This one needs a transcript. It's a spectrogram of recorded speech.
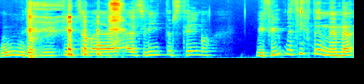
Uh, da gibt es aber ein weiteres Thema. Wie fühlt man sich denn, wenn man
